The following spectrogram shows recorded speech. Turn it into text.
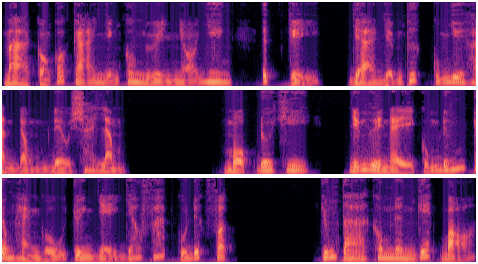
mà còn có cả những con người nhỏ nhen, ích kỷ và nhận thức cũng như hành động đều sai lầm. Một đôi khi, những người này cũng đứng trong hàng ngũ truyền dạy giáo pháp của Đức Phật. Chúng ta không nên ghét bỏ,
